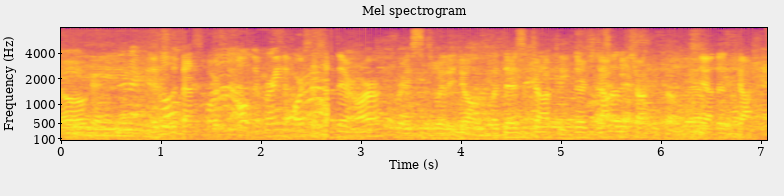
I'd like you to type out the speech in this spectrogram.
oh okay. It's the best horse. Oh, they're bringing the horses. There are races where they don't, but there's a jockey. There's the jockey. jockey comes. Yeah, there's a jockey.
